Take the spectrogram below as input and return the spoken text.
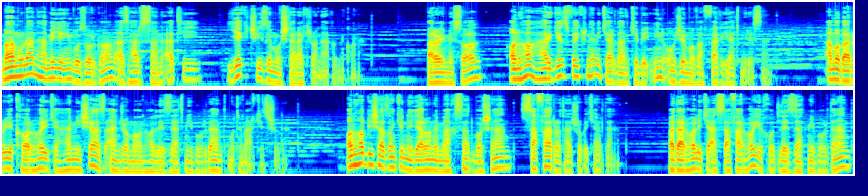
معمولا همه این بزرگان از هر صنعتی یک چیز مشترک را نقل می کنند. برای مثال آنها هرگز فکر نمی کردند که به این اوج موفقیت می رسند. اما بر روی کارهایی که همیشه از انجام آنها لذت می بردند متمرکز شدند. آنها بیش از آن که نگران مقصد باشند سفر را تجربه کردند و در حالی که از سفرهای خود لذت می بردند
